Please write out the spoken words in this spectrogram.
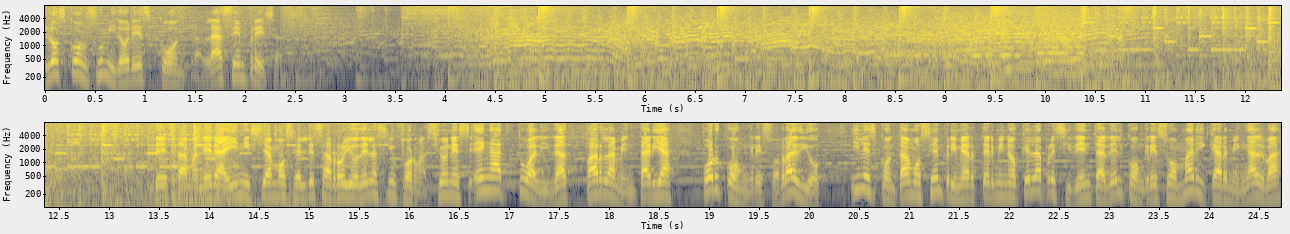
los consumidores contra las empresas. De esta manera iniciamos el desarrollo de las informaciones en actualidad parlamentaria por Congreso Radio y les contamos en primer término que la presidenta del Congreso, Mari Carmen Alba,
